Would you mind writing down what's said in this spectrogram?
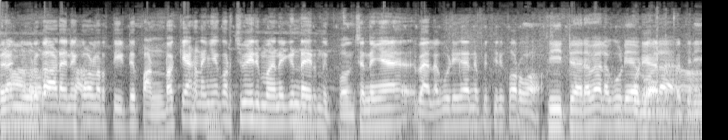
ഒരു അഞ്ഞൂറ് കാടനൊക്കെ വളർത്തിയിട്ട് പണ്ടൊക്കെ ആണെങ്കിൽ കുറച്ച് വരുമാനമൊക്കെ ഉണ്ടായിരുന്നു. ഇപ്പൊ വെച്ചിട്ടുണ്ടെങ്കിൽ വില കൂടിയ കാരണം ഇപ്പൊ ഇത്തിരി കുറവാണ് തീറ്റയുടെ വില കൂടിയ ഇത്തിരി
